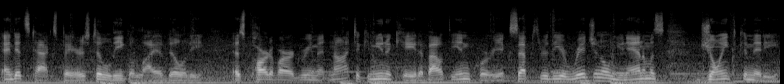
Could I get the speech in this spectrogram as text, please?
and its taxpayers to legal liability. As part of our agreement not to communicate about the inquiry except through the original unanimous joint committee,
